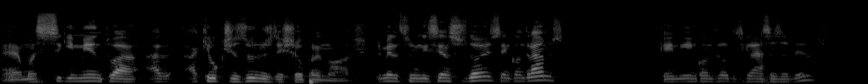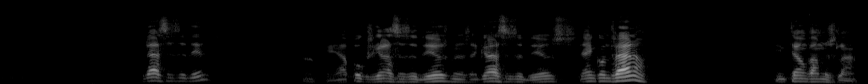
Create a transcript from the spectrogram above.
É um seguimento à, à, àquilo que Jesus nos deixou para nós. 1 Tessalonicenses 2, encontramos? Quem encontrou diz graças a Deus. Graças a Deus? Ok, há poucos graças a Deus, mas graças a Deus. Já encontraram? Então vamos lá.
